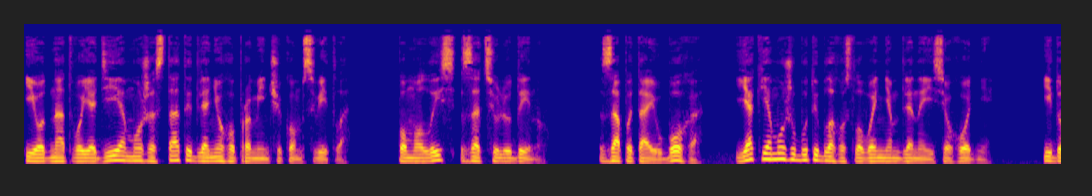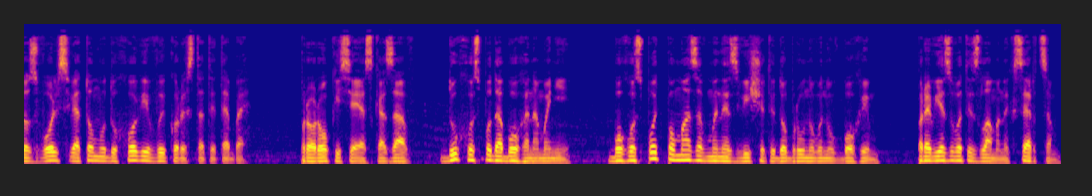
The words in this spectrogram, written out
І одна твоя дія може стати для нього промінчиком світла. Помолись за цю людину. Запитай у Бога, як я можу бути благословенням для неї сьогодні, і дозволь Святому Духові використати тебе. Пророк Ісая сказав: Дух Господа Бога на мені, бо Господь помазав мене звіщити добру новину в Богим, перев'язувати зламаних серцем,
